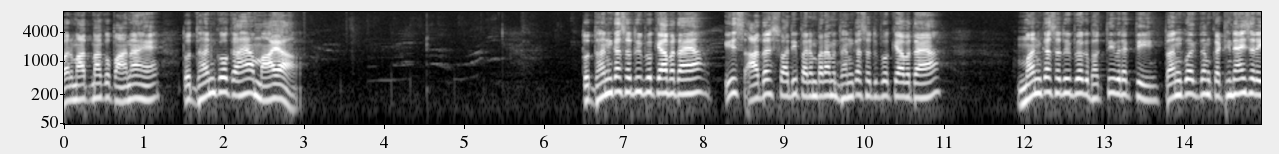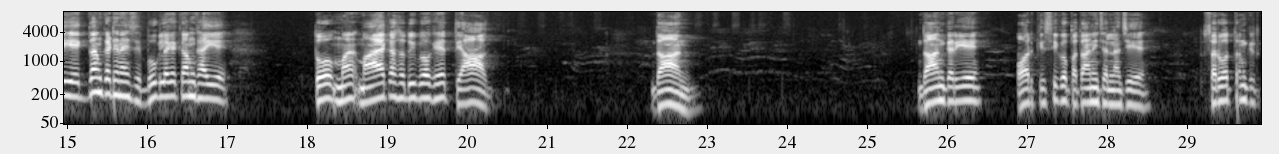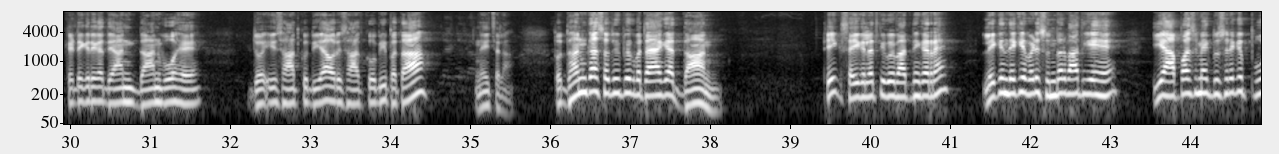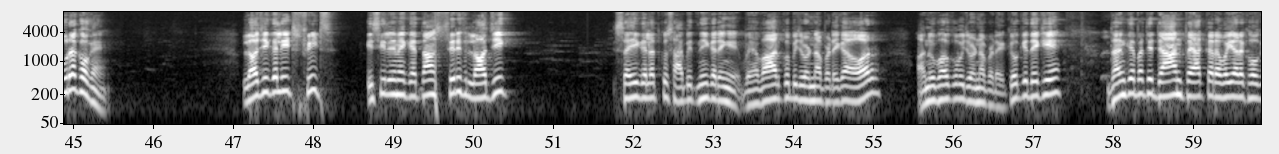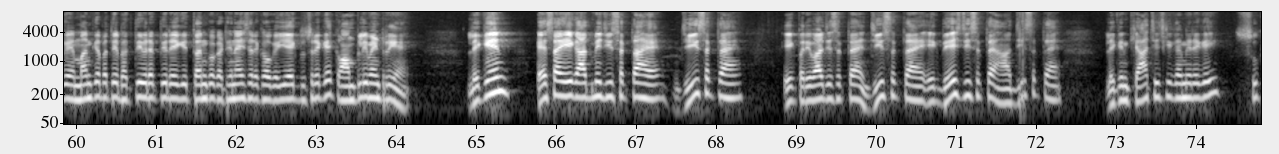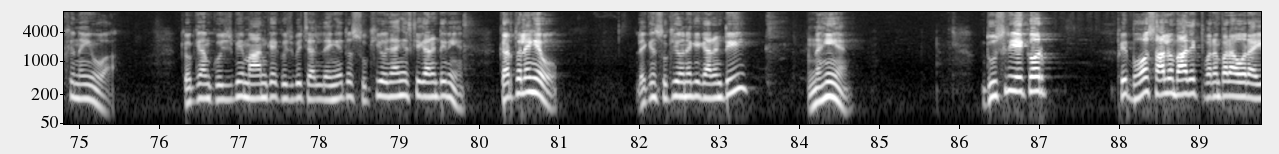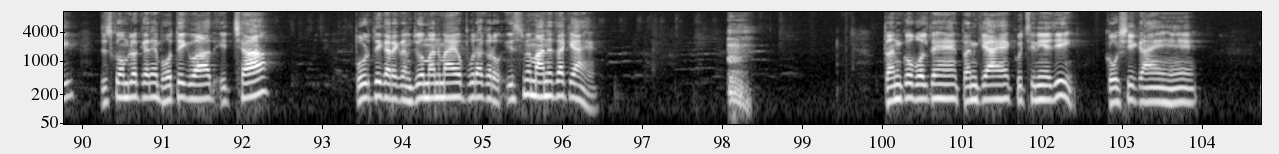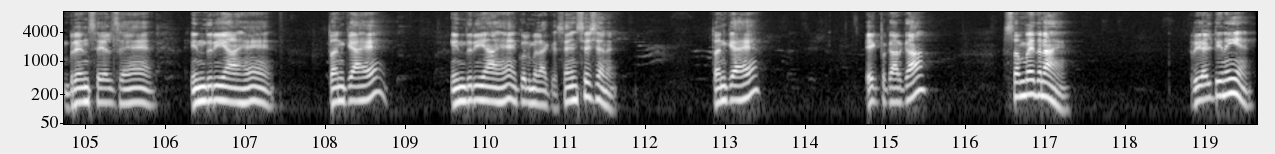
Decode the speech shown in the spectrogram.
परमात्मा को पाना है। तो धन को कहा है माया। तो धन का सदुपयोग क्या बताया? इस आदर्शवादी परंपरा में धन का सदुपयोग क्या बताया? मन का सदुपयोग, भक्ति, विरक्ति, तन को एकदम कठिनाई से रहिए, एकदम कठिनाई से, भूख लगे कम खाइए। तो माया का सदुपयोग है त्याग, दान। दान करिए और किसी को पता नहीं चलना चाहिए। सर्वोत्तम कैटेगरी का ध्यान, दान वो है जो इस हाथ को दिया और इस हाथ को भी पता नहीं चला। तो धन का सदुपयोग बताया गया दान। ठीक, सही गलत की कोई बात नहीं कर रहे हैं। लेकिन देखिए, बड़ी सुंदर बात यह है, ये आपस में एक दूसरे के पूरक हो गए लॉजिकली इट फिट्स इसीलिए मैं कहता हूँ, सिर्फ़ लॉजिक सही गलत को साबित नहीं करेंगे। व्यवहार को भी जोड़ना पड़ेगा और अनुभव को भी जोड़ना पड़ेगा। क्योंकि देखिए, धन के प्रति ध्यान त्याग का रवैया रखोगे, मन के प्रति भक्ति विरक्ति रहेगी, तन को कठिनाई से रखोगे, ये एक दूसरे के कॉम्प्लीमेंट्री हैं। लेकिन ऐसा एक आदमी जी सकता है, जी सकता है, एक परिवार जी सकता है, जी सकता है, एक देश जी सकता है हाँ जी सकता है, लेकिन क्या चीज़ की कमी रह गई? सुख नहीं हुआ। क्योंकि हम कुछ भी मान के, कुछ भी चल देंगे तो सुखी हो जाएँगे, इसकी गारंटी नहीं है। कर तो लेंगे वो, लेकिन सुखी होने की गारंटी नहीं है। दूसरी एक और फिर बहुत सालों बाद एक परंपरा हो रही जिसको हम लोग कह रहे हैं भौतिकवाद, इच्छा, पूर्ति कार्यक्रम। जो मन में आए वो पूरा करो। इसमें मान्यता क्या है? तन को बोलते हैं, तन क्या है? कुछ नहीं है जी। कोशिकाएँ हैं, ब्रेन सेल्स हैं, इंद्रियाँ हैं। तन क्या है? इंद्रियाँ हैं, कुल मिला के। सेंसेशन है। तन क्या है? एक प्रकार का संवेदना है। रियलिटी नहीं है।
